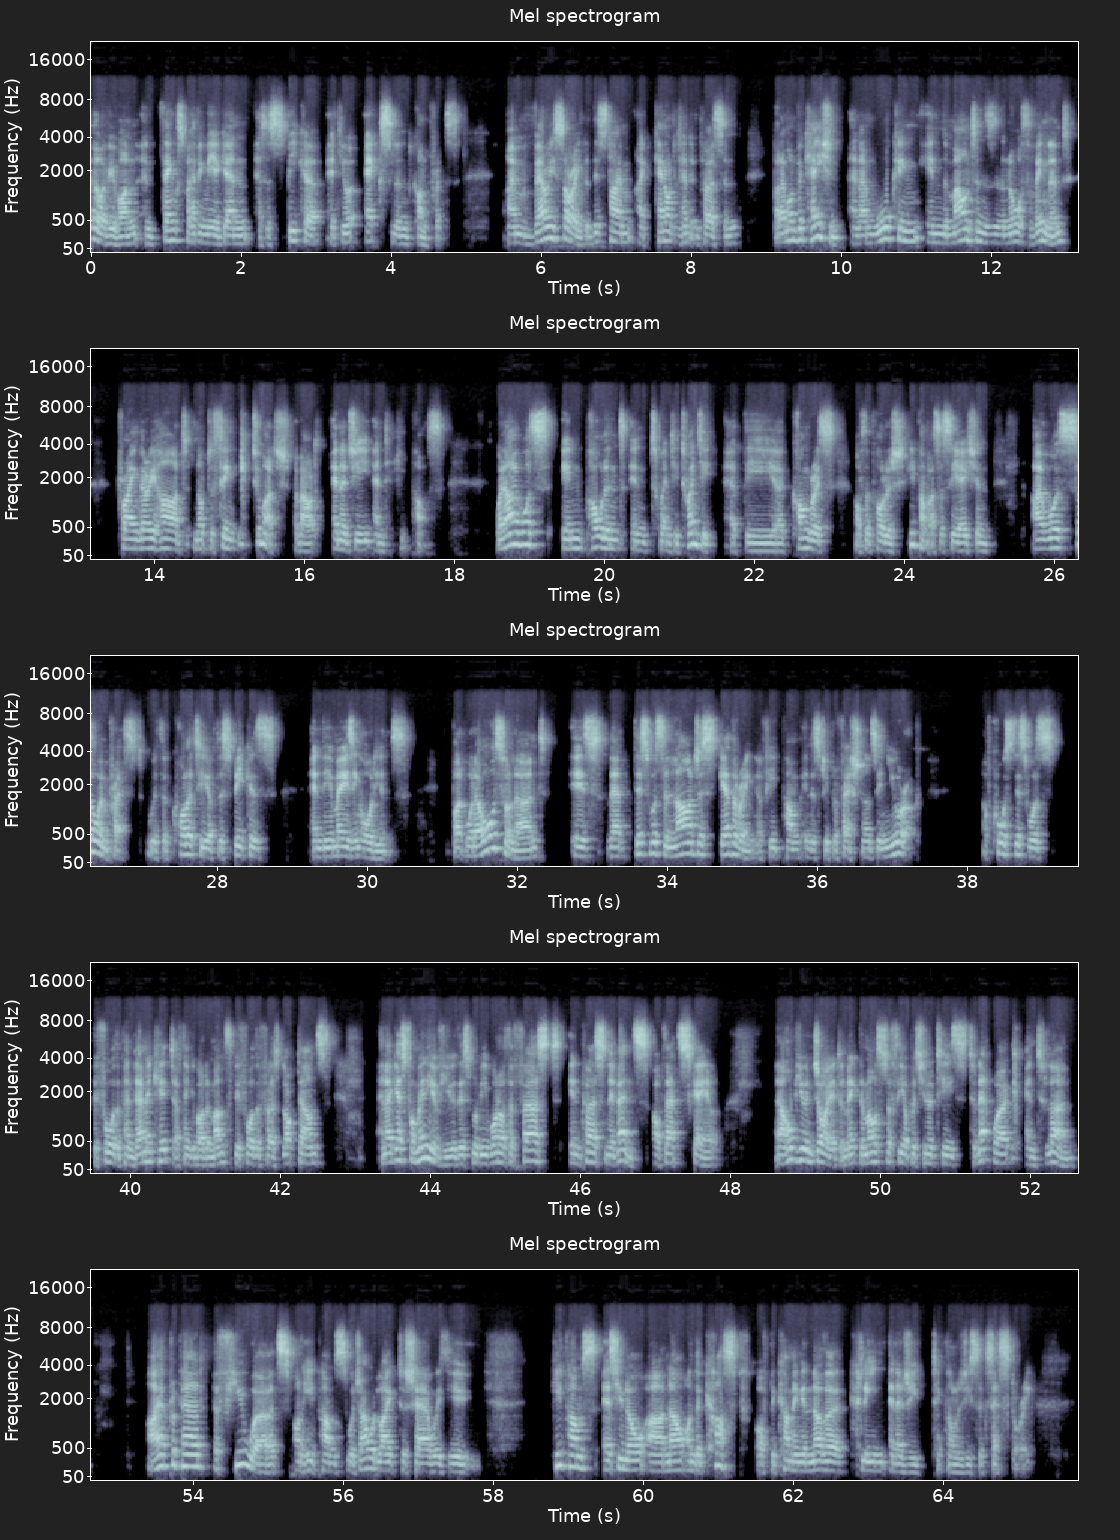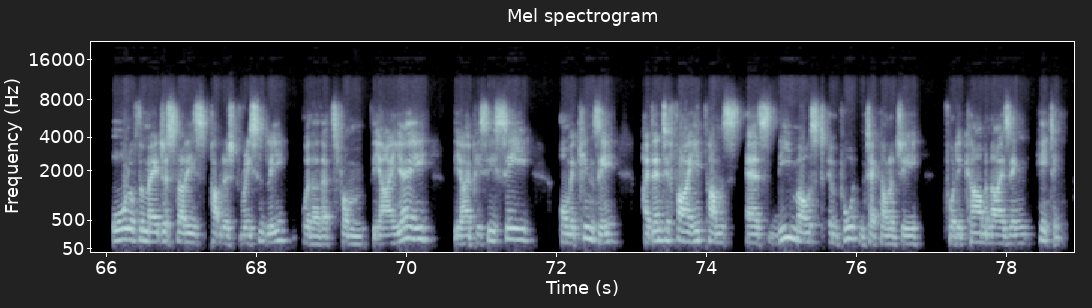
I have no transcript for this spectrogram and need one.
Hello, everyone, and thanks for having me again as a speaker at your excellent conference. I'm very sorry that this time I cannot attend in person, but I'm on vacation and I'm walking in the mountains in the north of England, trying very hard not to think too much about energy and heat pumps. When I was in Poland in 2020 at the uh, Congress of the Polish Heat Pump Association, I was so impressed with the quality of the speakers and the amazing audience. But what I also learned is that this was the largest gathering of heat pump industry professionals in Europe. Of course, this was before the pandemic hit, I think about a month before the first lockdowns. And I guess for many of you, this will be one of the first in-person events of that scale. And I hope you enjoy it and make the most of the opportunities to network and to learn. I have prepared a few words on heat pumps, which I would like to share with you. Heat pumps, as you know, are now on the cusp of becoming another clean energy technology success story. All of the major studies published recently, whether that's from the IEA, the IPCC, or McKinsey, identify heat pumps as the most important technology for decarbonizing heating.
